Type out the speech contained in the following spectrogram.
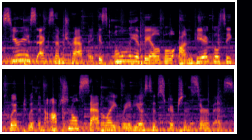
SiriusXM traffic is only available on vehicles equipped with an optional satellite radio subscription service.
